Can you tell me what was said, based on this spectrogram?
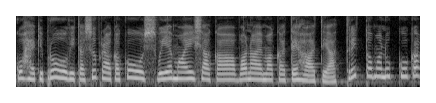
kohegi proovida sõbraga koos või ema-isaga, vanaemaga teha teatrit oma nukuga.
